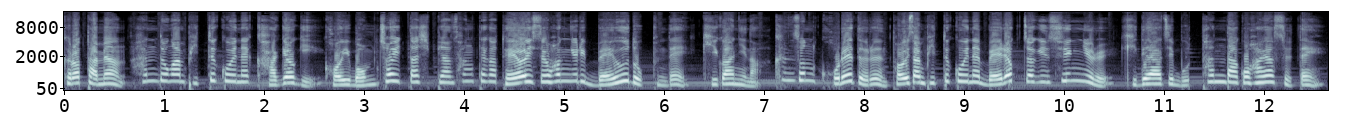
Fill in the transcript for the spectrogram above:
그렇다면 한동안 비트코인의 가격이 거의 멈춰 있다시피 한 상태가 되어 있을 확률이 매우 높은데 기관이나 큰손 고래들은 더 이상 비트코인의 매력적인 수익률을 기대하지 못한다고 하였을 때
